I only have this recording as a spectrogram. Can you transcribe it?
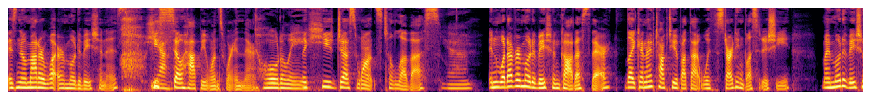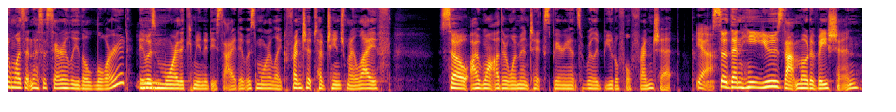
is no matter what our motivation is, He's Yeah. so happy once we're in there. Totally. Like He just wants to love us. yeah. in whatever motivation got us there. Like, and I've talked to you about that with starting Blessed is She. My motivation wasn't necessarily the Lord, it was mm. more the community side. It was more like friendships have changed my life. So I want other women to experience really beautiful friendship. Yeah. So then he used that motivation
